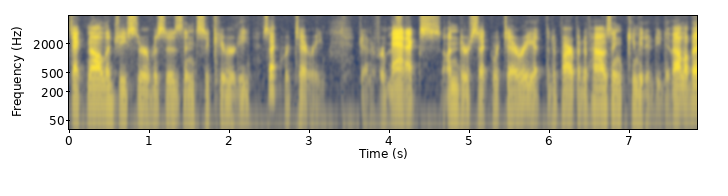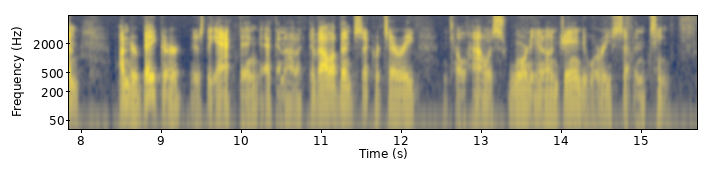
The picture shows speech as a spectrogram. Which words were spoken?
Technology Services and Security Secretary. Jennifer Maddox, undersecretary at the Department of Housing Community Development. Under Baker is the acting Economic Development Secretary until Hao is sworn in on January 17th.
